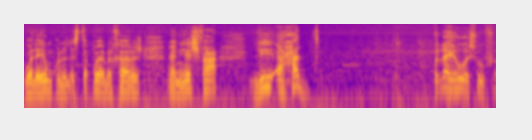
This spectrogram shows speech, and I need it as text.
ولا يمكن الاستقواء بالخارج أن يشفع لأحد. والله هو شوف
